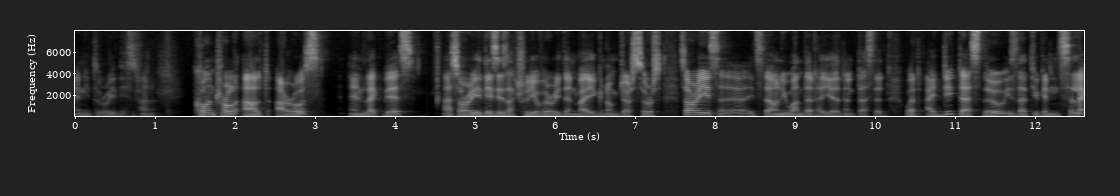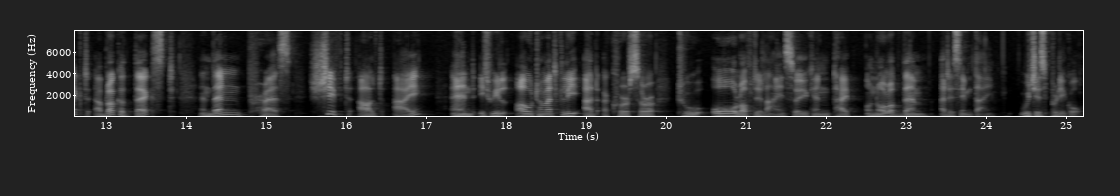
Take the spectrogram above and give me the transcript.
I need to read this one, Control Alt arrows. And like this, Ah, sorry, this is actually overridden by GNOME gestures. Sorry, it's, uh, it's the only one that I hadn't tested. What I did test though is that you can select a block of text and then press Shift Alt I and it will automatically add a cursor to all of the lines so you can type on all of them at the same time, which is pretty cool.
